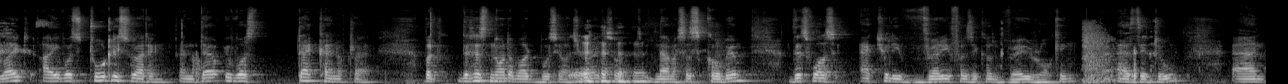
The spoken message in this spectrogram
right? I was totally sweating, and that it was that kind of track. But this is not about Bose Achi, right? So Nemesis Kobe. This was actually very physical, very rocking, as they do, and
